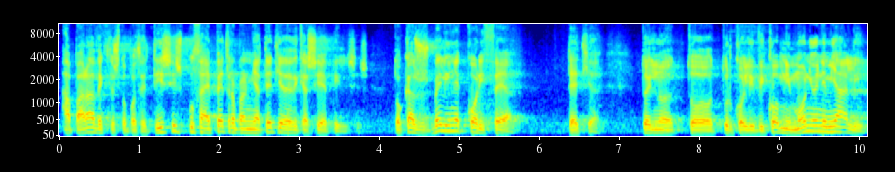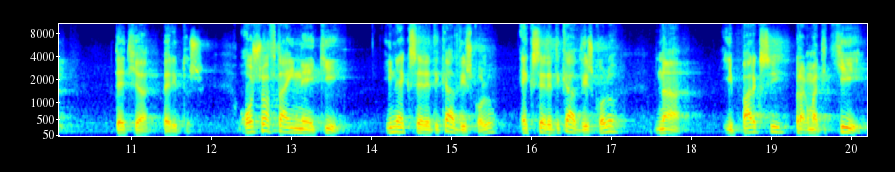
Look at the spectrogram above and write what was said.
απαράδεκτες τοποθετήσεις που θα επέτρεπαν μια τέτοια διαδικασία επίλυσης. Το κάζους Μπέλ είναι κορυφαία τέτοια. Το, ελληνο, το τουρκολιβικό μνημόνιο είναι μια άλλη τέτοια περίπτωση. Όσο αυτά είναι εκεί, είναι εξαιρετικά δύσκολο, εξαιρετικά δύσκολο να υπάρξει πραγματική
